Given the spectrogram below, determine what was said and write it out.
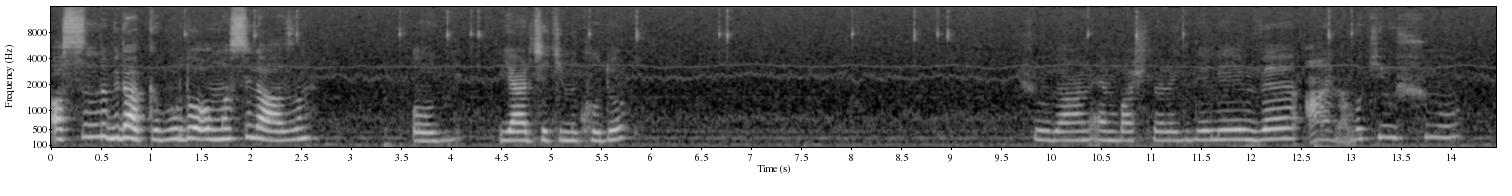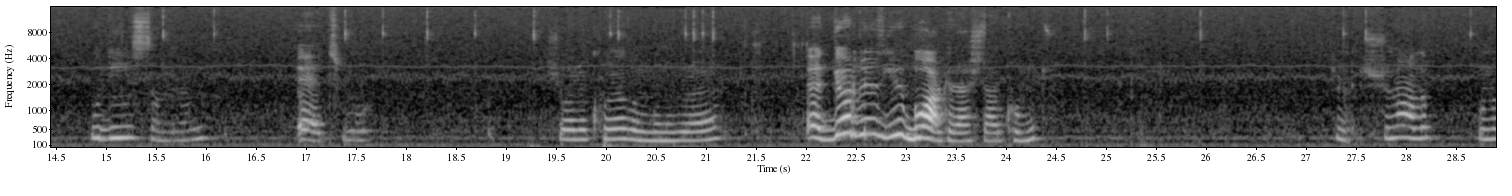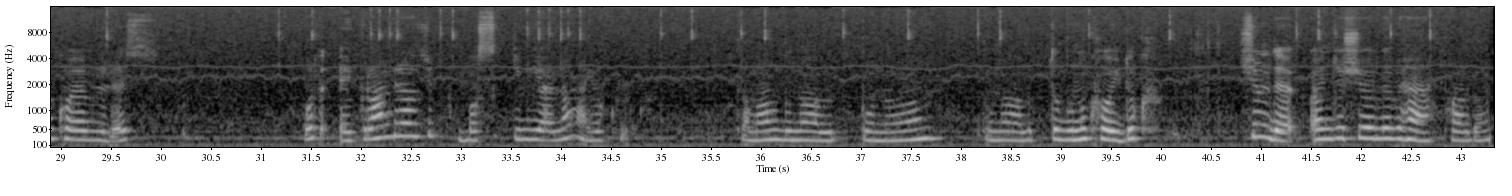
aslında bir dakika burada olması lazım. O yer çekimi kodu. Şuradan en başlara gidelim ve aynen bakayım şunu. Bu değil sanırım. Evet bu. Şöyle koyalım bunu buraya. Evet gördüğünüz gibi bu arkadaşlar komut. Şimdi şunu alıp bunu koyabiliriz. Bu arada ekran birazcık basık gibi geldi ama yok yok. Tamam bunu alıp bunu bunu alıp da bunu koyduk. Şimdi önce şöyle bir ha pardon.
